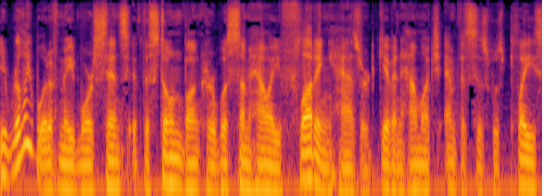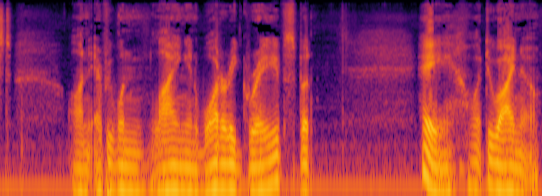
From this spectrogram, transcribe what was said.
It really would have made more sense if the stone bunker was somehow a flooding hazard, given how much emphasis was placed on everyone lying in watery graves, but hey, what do I know?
